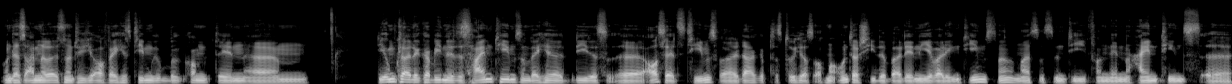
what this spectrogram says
Und das andere ist natürlich auch, welches Team bekommt den ähm, die Umkleidekabine des Heimteams und welche die des äh, Auswärtsteams, weil da gibt es durchaus auch mal Unterschiede bei den jeweiligen Teams. Ne? Meistens sind die von den Heimteams äh,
